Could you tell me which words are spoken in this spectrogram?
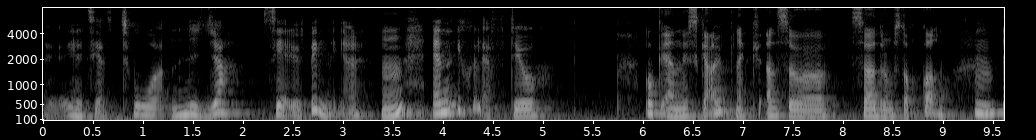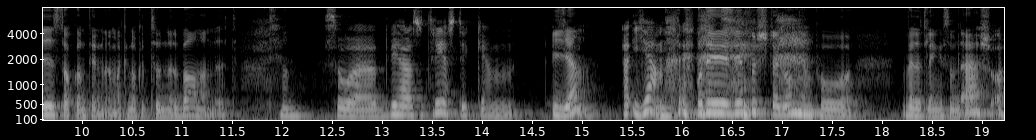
eh, initierat två nya serieutbildningar. Mm. En i Skellefteå Och en i Skarpnäck, alltså söder om Stockholm. Mm. I Stockholm till och med, man kan åka tunnelbanan dit. Men Så eh, vi har alltså tre stycken, igen. ja, igen. Och det, det är första gången på väldigt länge som det är så.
